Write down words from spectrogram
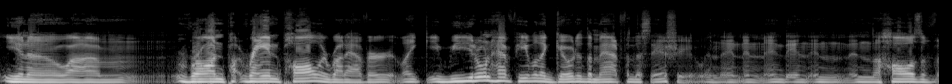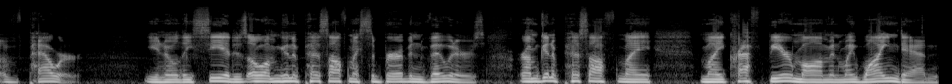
you know, um, Ron Rand Paul or whatever, like you don't have people that go to the mat for this issue in in in in in, in the halls of, of power. You know, they see it as, oh, I'm gonna piss off my suburban voters, or I'm gonna piss off my my craft beer mom and my wine dad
